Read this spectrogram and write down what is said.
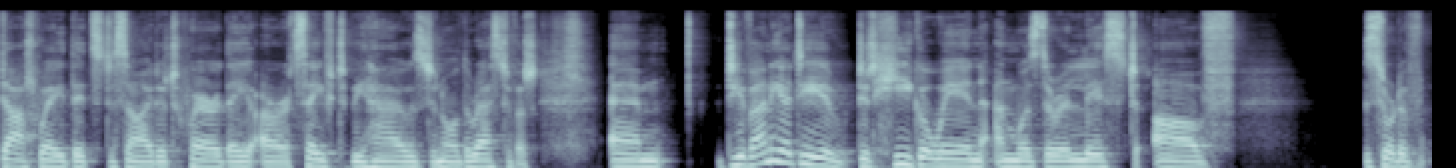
that way it's decided where they are safe to be housed and all the rest of it. Um, do you have any idea? Did he go in and was there a list of sort of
